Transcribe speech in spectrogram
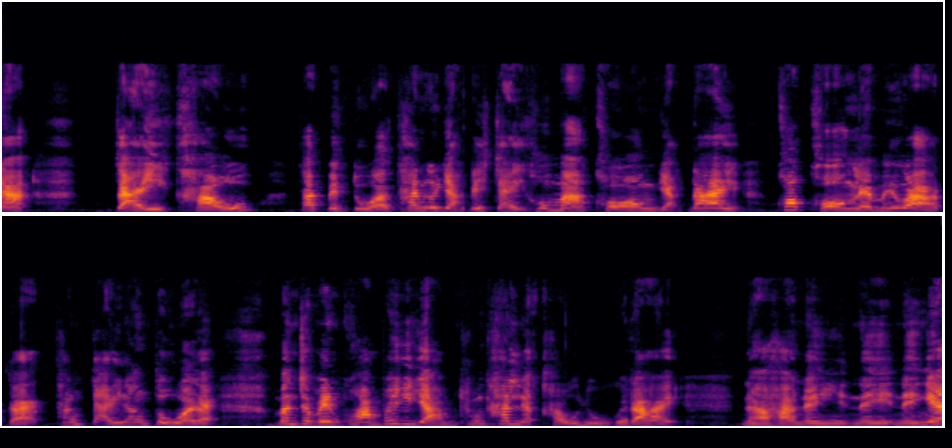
นะใจเขา ถ้าเป็นตัวท่านก็อยากได้ใจเขามาครอง อยากได้ครอบครองแหละไม่ว่าแต่ทั้งใจทั้งตัวแหละ มันจะเป็นความพยายามทั้งท่านและเขาอยู่ก็ได้นะคะในในในแง่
